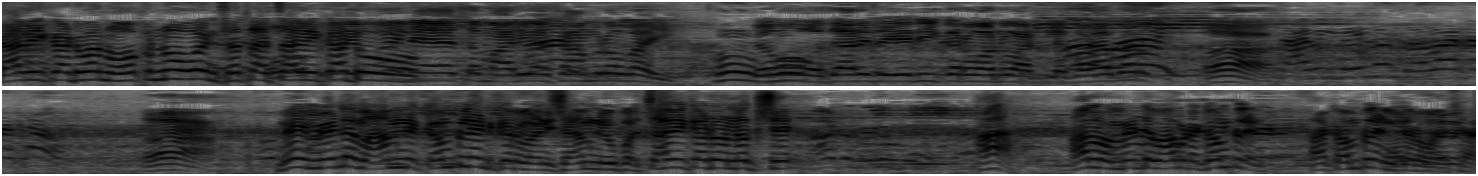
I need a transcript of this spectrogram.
ચાવી કાઢવાનો હક ન હોય ને છતાં ચાવી કાઢો. તમારી મારી વાત સાંભળો ભાઈ. હું, વધારે દેરી કરવાનું આટલે બરાબર? હા ચાવી લઈ લો ને રવાના થાવ હા. નહીં મેડમ આમને કમ્પ્લેન્ટ કરવાની છે. આમની ઉપર ચાવી કાઢવા નખશે. હા હાલો મેડમ આપણે કમ્પ્લેન હા કમ્પ્લેન કરવાની છે.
